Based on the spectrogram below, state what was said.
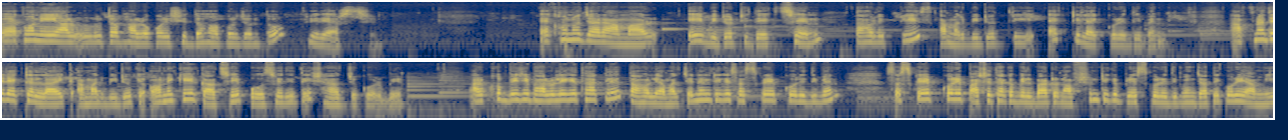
তো এখন এই আলুটা ভালো করে সিদ্ধ হওয়া পর্যন্ত ফিরে আসছি। এখনও যারা আমার এই ভিডিওটি দেখছেন, তাহলে প্লিজ আমার ভিডিওটি একটি লাইক করে দিবেন। আপনাদের একটা লাইক আমার ভিডিওকে অনেকের কাছে পৌঁছে দিতে সাহায্য করবে। আর খুব বেশি ভালো লেগে থাকলে তাহলে আমার চ্যানেলটিকে সাবস্ক্রাইব করে দিবেন। সাবস্ক্রাইব করে পাশে থাকা বেল বাটন অপশনটিকে প্রেস করে দিবেন, যাতে করে আমি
